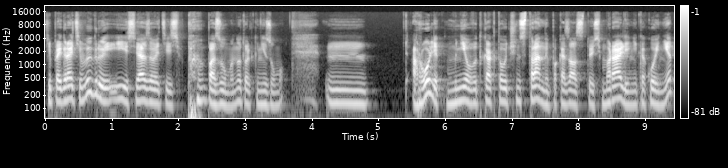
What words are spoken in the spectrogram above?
Типа играйте в игры и связывайтесь по зуму, но только не зуму. А ролик мне вот как-то очень странный показался, то есть морали никакой нет,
